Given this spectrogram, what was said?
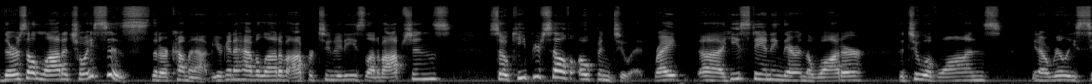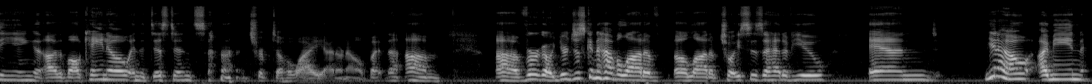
There's a lot of choices that are coming up. You're going to have a lot of opportunities, a lot of options. So keep yourself open to it, right? Uh, he's standing there in the water, the Two of Wands, you know, really seeing uh, the volcano in the distance. Trip to Hawaii, I don't know, but um, uh, Virgo, you're just going to have a lot of a lot of choices ahead of you and, you know, I mean,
